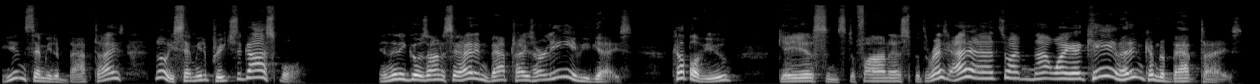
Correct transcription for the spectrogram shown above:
He didn't send me to baptize. No, he sent me to preach the gospel. And then he goes on to say, I didn't baptize hardly any of you guys. A couple of you, Gaius and Stephanus, but the rest, I, that's not why I came. I didn't come to baptize,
